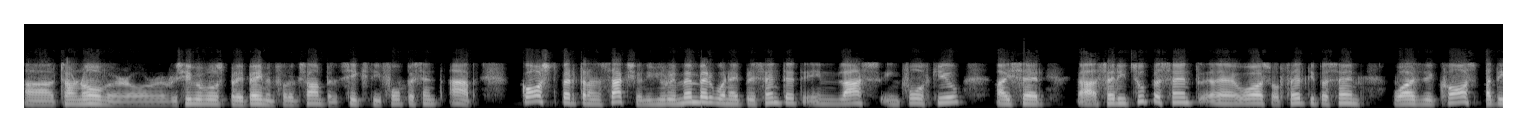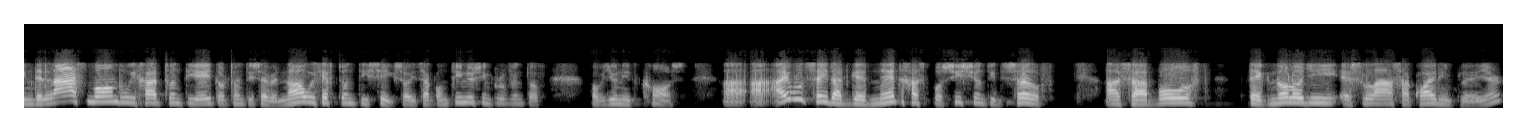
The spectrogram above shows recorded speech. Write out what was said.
turnover or receivables prepayment, for example, 64% up. Cost per transaction, if you remember when I presented in last, in fourth Q, I said uh, 32% uh, was or 30% was the cost, but in the last month, we had 28 or 27. Now we have 26. So it's a continuous improvement of of unit cost. Uh, I would say that Getnet has positioned itself as a both technology/acquiring player.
